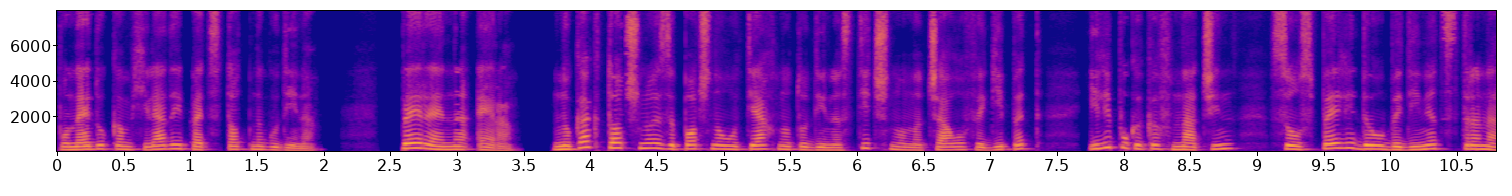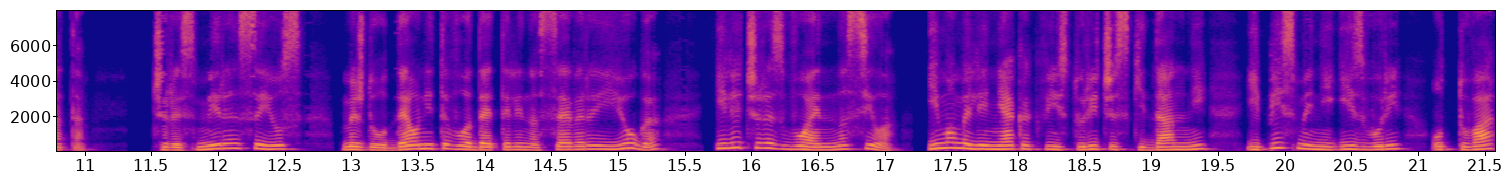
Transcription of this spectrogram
поне до към 1500 година. Перена ера. Но как точно е започнало тяхното династично начало в Египет или по какъв начин са успели да обединят страната? Чрез мирен съюз между отделните владетели на севера и юга или чрез военна сила? Имаме ли някакви исторически данни и писмени извори от това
